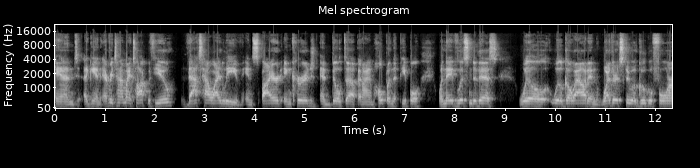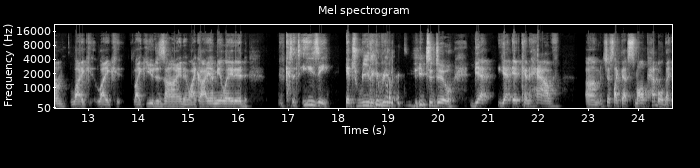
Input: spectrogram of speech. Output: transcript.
And again, every time I talk with you, that's how I leave inspired, encouraged, and built up. And I am hoping that people, when they've listened to this, will will go out and whether it's through a Google form like like like you designed and like I emulated, because it's easy. It's really, really easy to do. Yet yet it can have um, it's just like that small pebble that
